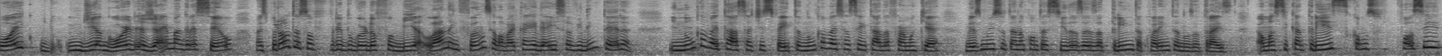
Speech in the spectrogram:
foi um dia gorda, já emagreceu, mas por ela ter sofrido gordofobia lá na infância, ela vai carregar isso a vida inteira. E nunca vai estar satisfeita, nunca vai se aceitar da forma que é, mesmo isso tendo acontecido às vezes há 30, 40 anos atrás. É uma cicatriz como se fosse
